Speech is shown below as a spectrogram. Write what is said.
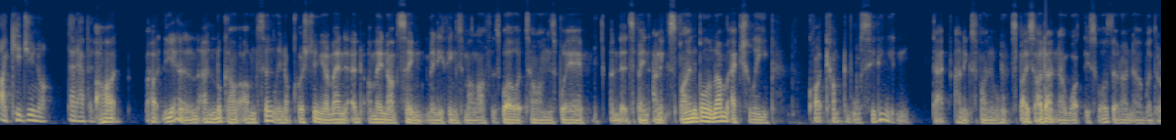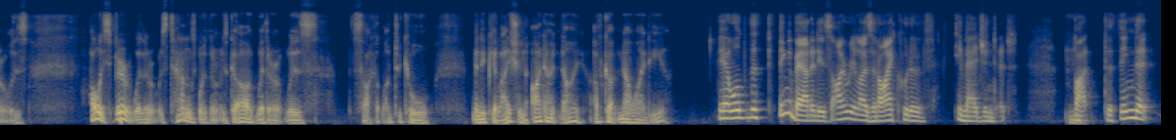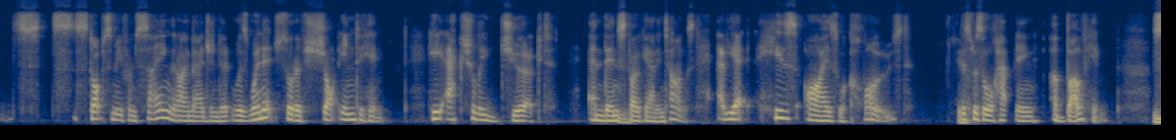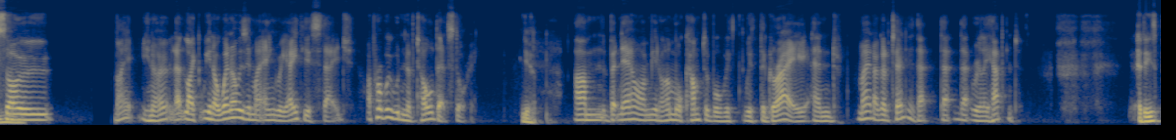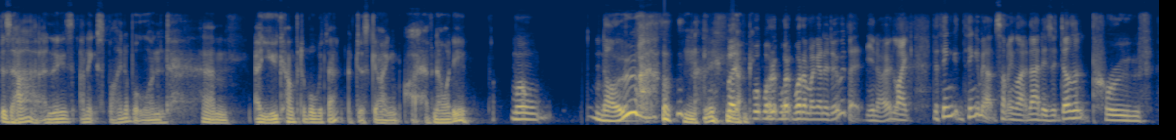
i kid you not that happened uh, uh, yeah, and, and look, I, am certainly not questioning. I mean, I mean, I've seen many things in my life as well at times where it's been unexplainable, and I'm actually quite comfortable sitting in that unexplainable space. I don't know what this was. I don't know whether it was Holy Spirit, whether it was tongues, whether it was God, whether it was psychological manipulation. I don't know. I've got no idea. Yeah, well, the thing about it is, I realize that I could have imagined it, mm. but the thing that s- stops me from saying that I imagined it was when it sort of shot into him, he actually jerked and then mm. spoke out in tongues. And yet his eyes were closed. Yeah. This was all happening above him. Mm. So, mate, you know, like, you know, when I was in my angry atheist stage, I probably wouldn't have told that story. Yeah. Um, but now I'm, you know, I'm more comfortable with with the grey. And mate, I got to tell you that that that really happened. It is bizarre and it is unexplainable. And um, are you comfortable with that? Of just going, I have no idea. Well, no. no but, no. What, what what am I going to do with it? You know, like the thing the thing about something like that is it doesn't prove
